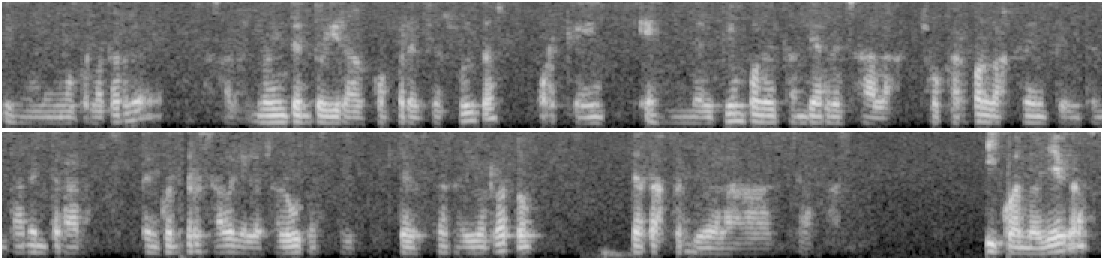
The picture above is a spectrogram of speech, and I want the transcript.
y domingo por la tarde en otra sala. No intento ir a conferencias sueltas porque en el tiempo de cambiar de sala, chocar con la gente, intentar entrar, te encuentras a alguien, lo saludas, te, te estás ahí un rato, ya te has perdido las charlas. Y cuando llegas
